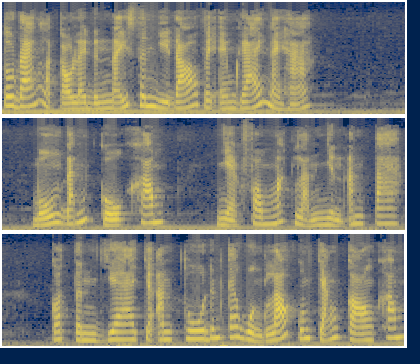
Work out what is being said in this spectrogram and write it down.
tôi đoán là cậu lại định nảy sinh gì đó với em gái này hả? Muốn đánh cuộc không? Nhạc Phong mắt lạnh nhìn anh ta. Có tình gia cho anh thua đến cái quần lót cũng chẳng còn không?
